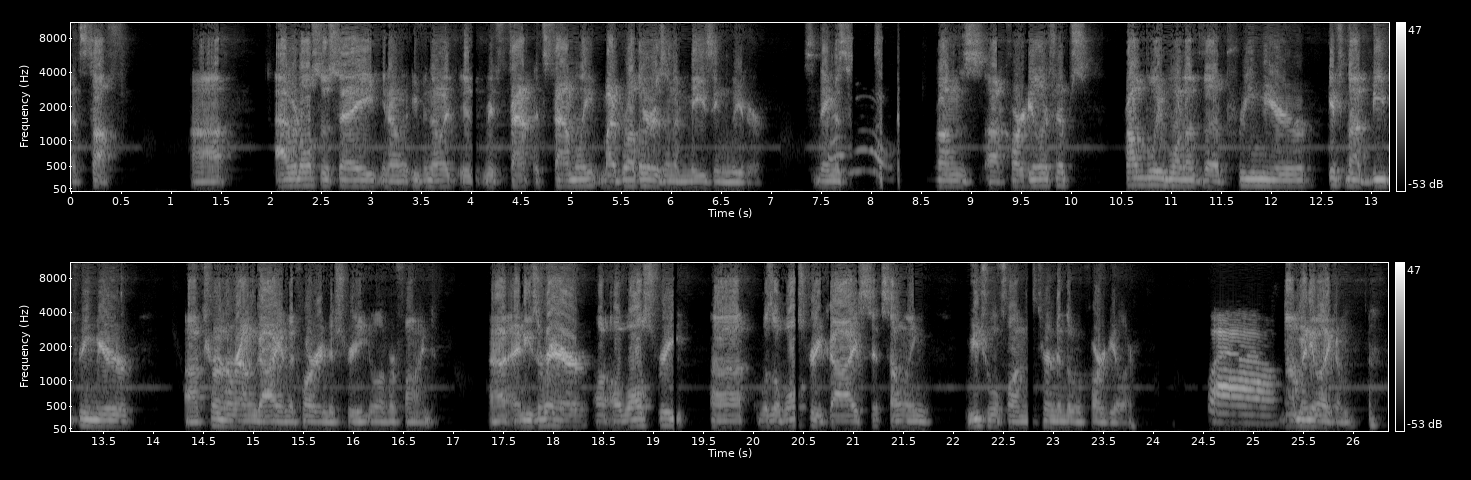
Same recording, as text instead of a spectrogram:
that's tough. Uh, I would also say, you know, even though it, it, it's, fa- it's family, my brother is an amazing leader. His name is, runs uh, car dealerships, probably one of the premier, if not the premier uh, turnaround guy in the car industry you'll ever find. Uh, and he's rare. A, a Wall Street uh, was a Wall Street guy selling mutual funds turned into a car dealer. Wow. Not many like him.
